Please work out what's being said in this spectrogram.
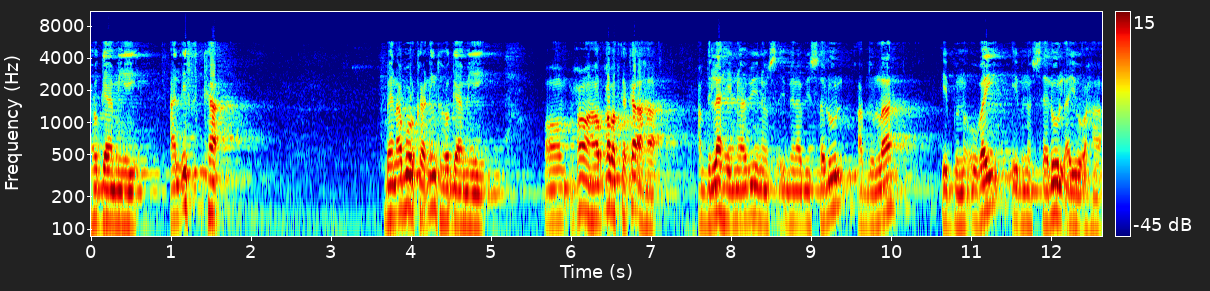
hogaamiyey. Alifka been abuurka ninka hogaamiyey oo muxuu aha horqabadka ka ahaa cabdillaahi ibn abi saluul cabdullaah ibnu ubay ibnu saluul ayuu ahaa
